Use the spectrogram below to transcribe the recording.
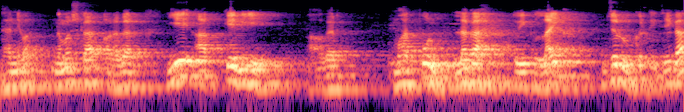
धन्यवाद, नमस्कार। और अगर ये आपके लिए अगर महत्वपूर्ण लगा है तो एक लाइक ज़रूर कर दीजिएगा।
